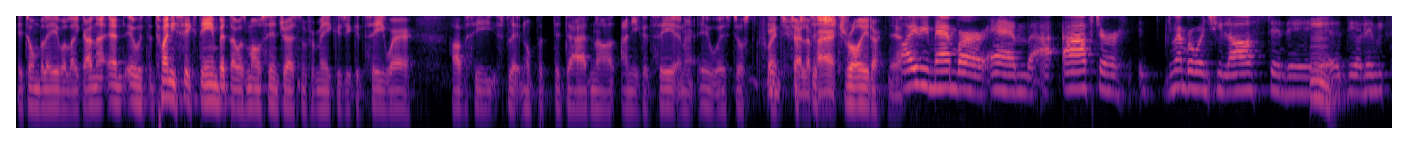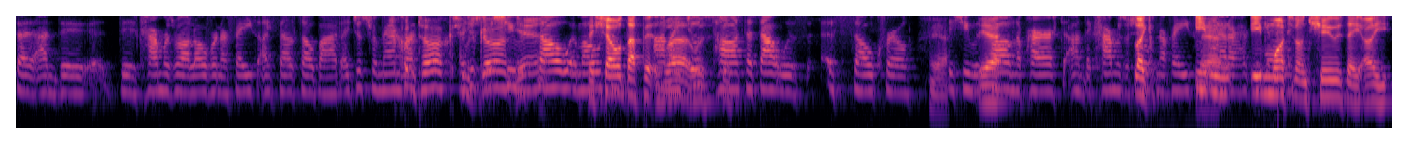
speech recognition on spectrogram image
It's unbelievable. Like and, and it was the 2016 bit that was most interesting for me because you could see where obviously splitting up with the dad and all, and you could see it, and it was just it just destroyed her. Yeah. I remember um, after. Remember when she lost in the uh, the Olympics and, and the the cameras were all over in her face? I felt so bad. I just remember couldn't talk. She I was just, gone, She was yeah. so They showed that bit as and well. I It just was thought just- that that was uh, so cruel. Yeah. That she was Yeah. falling apart and the cameras were like shoving her face. even wouldn't her even watching minute. on Tuesday, I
